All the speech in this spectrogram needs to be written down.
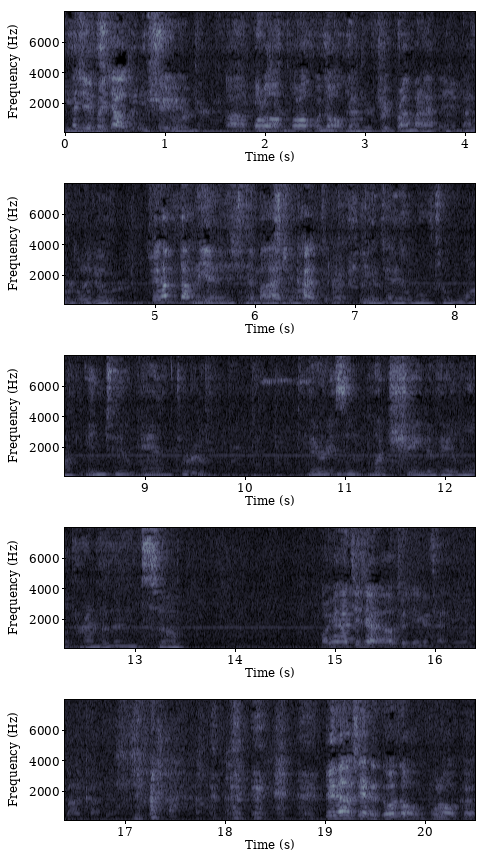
那其实 is 回教徒 quite 去 extraordinary. 呃波罗波罗布斗跟去布兰巴兰的也蛮多的，所以他们当地 Many 人 of 其 the 实蛮爱 temples 去看 are 这个 actually 这个建筑。 available to walk into and through. There isn't much shade available at Prambanan, so 哦，因为他接下来要推荐一个餐厅，我就把它卡掉。因为他们现在很多这种部落客，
